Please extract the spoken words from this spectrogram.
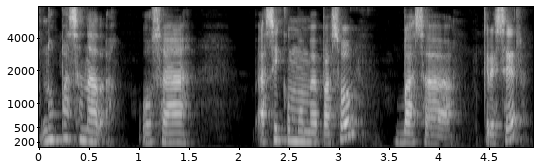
no pasa nada. O sea, así como me pasó, vas a crecer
